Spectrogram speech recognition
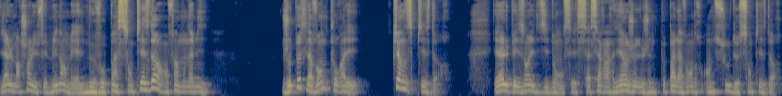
Et là, le marchand lui fait, mais non, mais elle ne vaut pas 100 pièces d'or, enfin, mon ami. Je peux te la vendre pour aller 15 pièces d'or. Et là, le paysan, il dit, non, ça sert à rien, je, ne peux pas la vendre en dessous de 100 pièces d'or.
